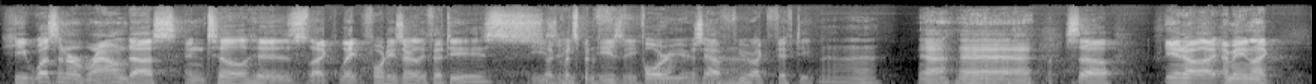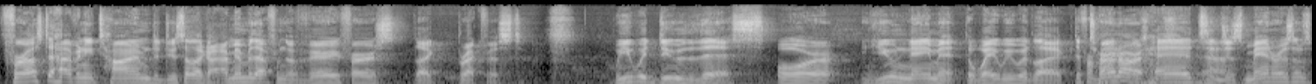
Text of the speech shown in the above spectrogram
he wasn't around us until his like late forties, early fifties. Easy, like, it's been easy. four Yeah. years. Yeah, if you're like fifty. Uh-huh. yeah, yeah, yeah. so you know, I, I mean, like for us to have any time to do so, like I, I remember that from the very first like breakfast we would do this or you name it the way we would like Different turn our heads and just mannerisms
